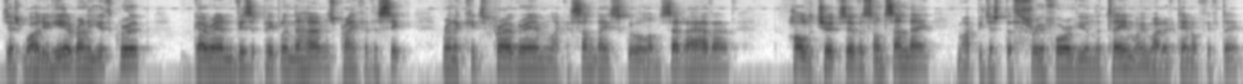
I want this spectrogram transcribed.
Just while you're here, run a youth group, go around and visit people in their homes, pray for the sick, run a kids program like a Sunday school on Saturday Arvo, hold a church service on Sunday. It might be just the three or four of you in the team, or you might have 10 or 15,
